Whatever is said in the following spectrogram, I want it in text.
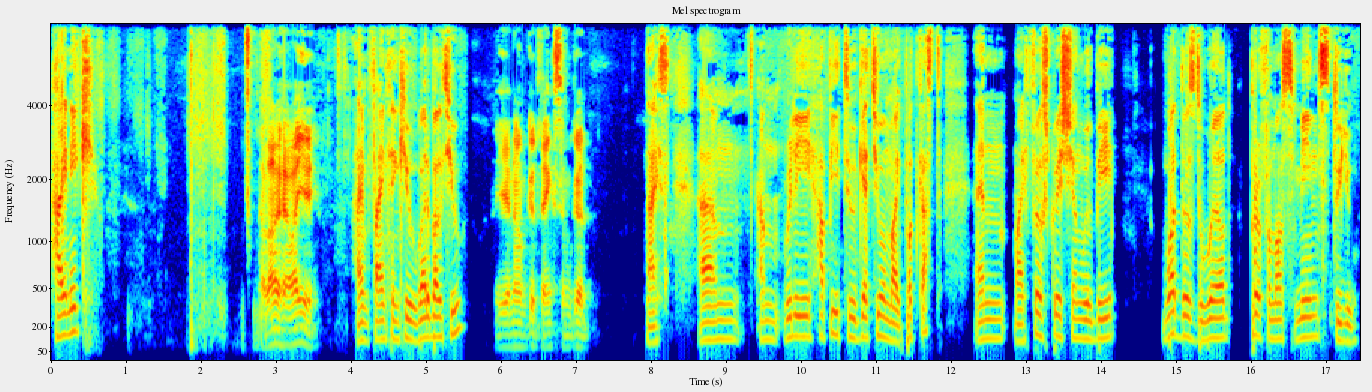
Hi, Nick. Hello, how are you? I'm fine, thank you. What about you? Yeah, no, I'm good, thanks. I'm good. Nice. Um, I'm really happy to get you on my podcast and my first question will be, what does the word performance means to you?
